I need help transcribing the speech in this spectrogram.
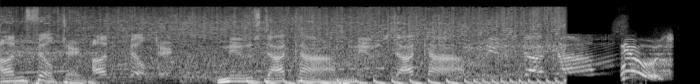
Unfiltered. Unfiltered. News.com. News.com. News.com. News.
